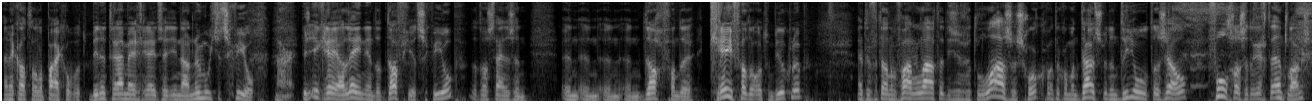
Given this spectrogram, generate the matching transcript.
En ik had al een paar keer op het binnentrein meegereden. Zei hij, nou, nu moet je het circuit op. Maar Dus ik reed alleen in dat DAFje het circuit op. Dat was tijdens een, een, een, een, een dag van de Kreevelde Automobielclub. En toen vertelde mijn vader later, die zich het lazerschok. Want er kwam een Duits met een 300 SL, vol gas het rechte eind langs.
